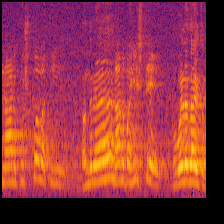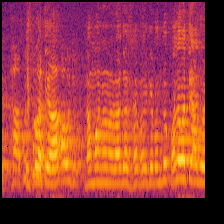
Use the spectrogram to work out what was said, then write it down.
ನಾನು ಪುಷ್ಪವತಿ. ಅಂದ್ರೆ ನಾನು ಬಹಿಷ್ಠೆ. ಒಳ್ಳೇದಾಯ್ತು. ಹಾ, ಪುಷ್ಪವತಿ. ಹೌದು. ನಮ್ಮಣ್ಣನ ರಾಜಸಭೆಗೆ ಬಂದು ಫಲವತಿ ಆಗುವ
